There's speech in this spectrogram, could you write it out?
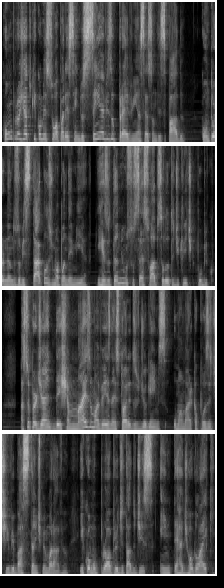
Com um projeto que começou aparecendo sem aviso prévio em acesso antecipado, contornando os obstáculos de uma pandemia e resultando em um sucesso absoluto de crítica e público, a Supergiant deixa mais uma vez na história dos videogames uma marca positiva e bastante memorável. E como o próprio ditado diz, em terra de roguelike,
